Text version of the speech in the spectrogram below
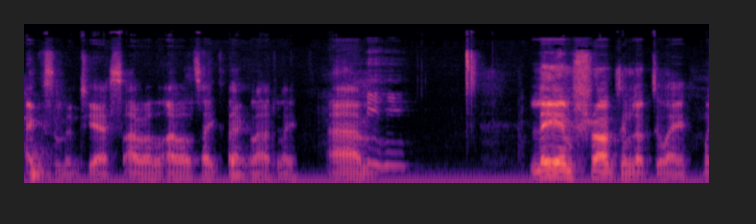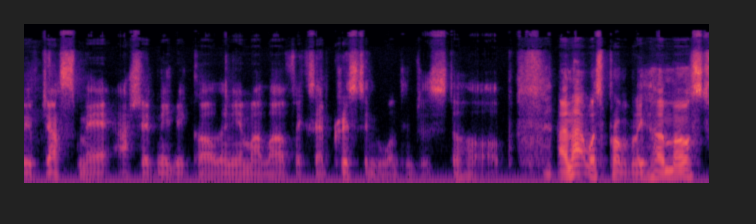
Excellent. Yes, I will. I will take that gladly. Um, Liam shrugged and looked away. We've just met. I shouldn't be calling you my love, except Kristen didn't him to stop. And that was probably her most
